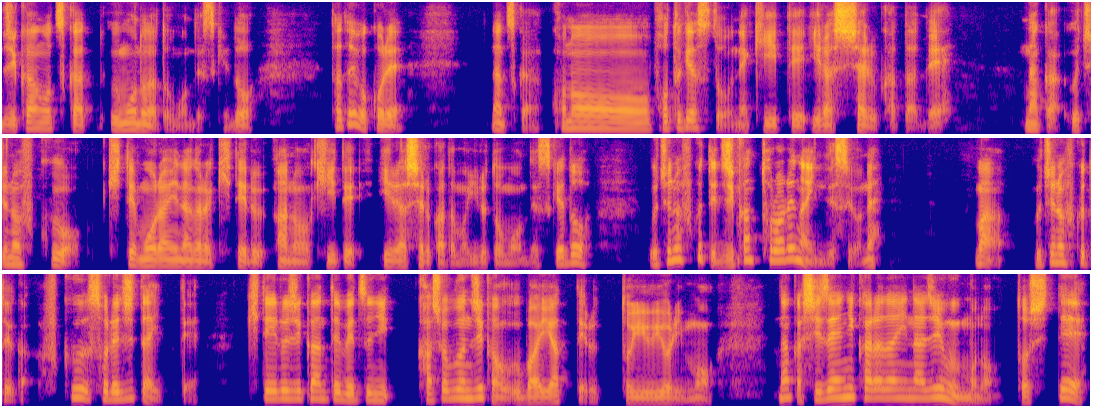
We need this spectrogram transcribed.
う、時間を使うものだと思うんですけど、例えばこれ、なんですか、このポッドキャストをね、聞いていらっしゃる方で、なんかうちの服を着てもらいながら着てる、あの、聞いていらっしゃる方もいると思うんですけど、うちの服って時間取られないんですよね。まあ、うちの服というか、服それ自体って着ている時間って別に可処分時間を奪い合ってるというよりも、なんか自然に体に馴染むものとして、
